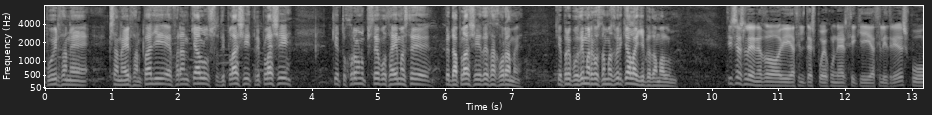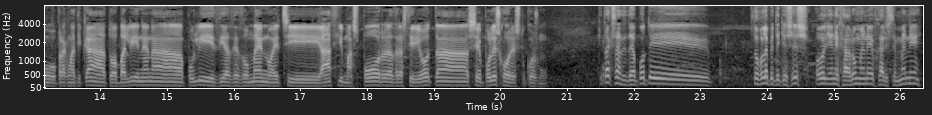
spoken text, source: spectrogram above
που ήρθαν ξαναήρθαν πάλι, έφεραν κι άλλους διπλάσιοι, τριπλάσιοι και του χρόνου πιστεύω θα είμαστε πενταπλάσιοι, δεν θα χωράμε και πρέπει ο Δήμαρχος να μας βρει και άλλα γήπεδα μάλλον. Τι σας λένε εδώ οι αθλητές που έχουν έρθει και οι αθλήτριες που πραγματικά το αμπαλί είναι ένα πολύ διαδεδομένο έτσι, άθλημα, σπορ, δραστηριότητα σε πολλές χώρες του κόσμου; Κοιτάξτε δείτε, από ό,τι το βλέπετε κι εσείς όλοι είναι χαρούμενοι, ευχαριστημένοι.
